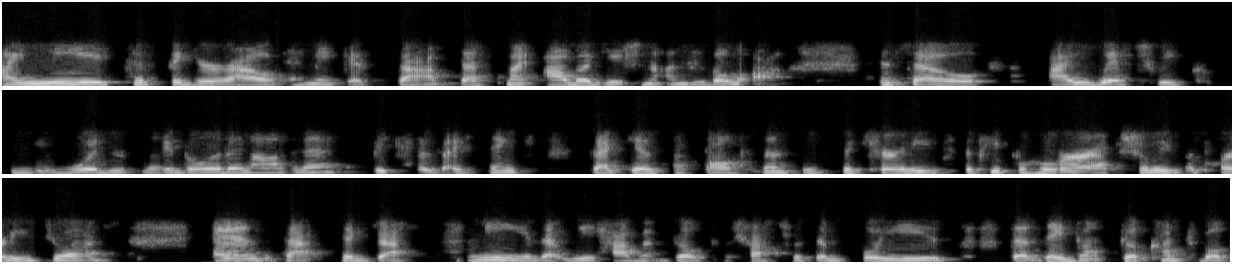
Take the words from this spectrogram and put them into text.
I need to figure out and make it stop. That's my obligation under the law. And so I wish we, we wouldn't label it anonymous because I think that gives a false sense of security to the people who are actually reporting to us. And that suggests to me that we haven't built a trust with employees, that they don't feel comfortable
